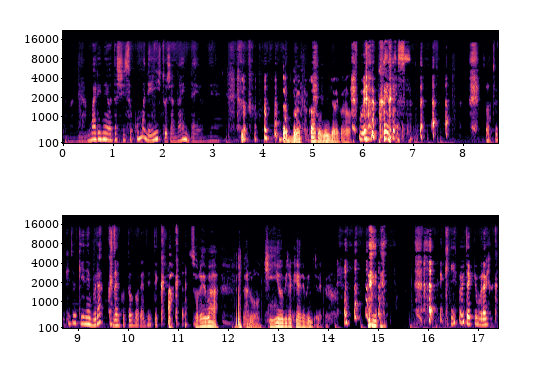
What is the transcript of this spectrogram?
でもね、あんまりね、私そこまでいい人じゃないんだよね。だったらブラック母さんでいいんじゃないかな？ブラックなさ。そう、時々ね、ブラックな言葉が出てくるから。それは、あの、金曜日だけやればいいんじゃないかな？金曜日だけブラックか。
